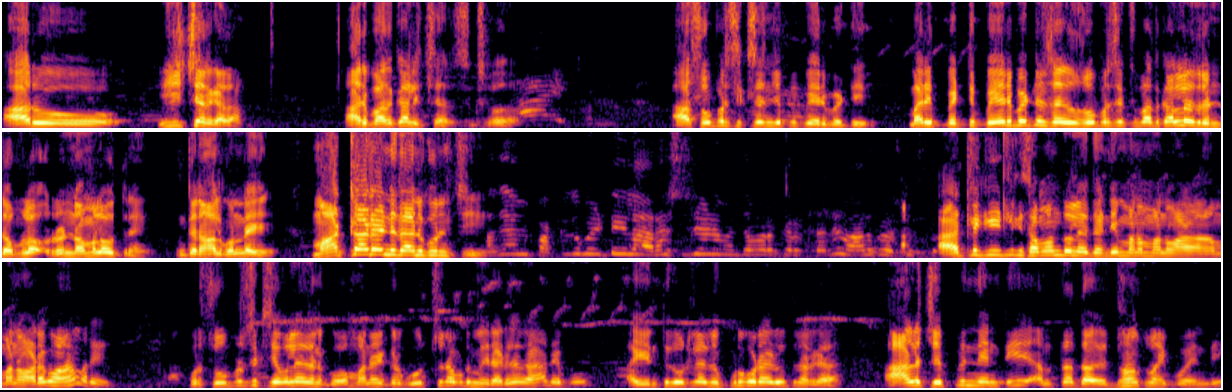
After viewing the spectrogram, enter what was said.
ఆరు ఇచ్చారు కదా. ఆరు పథకాలు ఇచ్చారు సిక్స్ ఆ సూపర్ సిక్స్ అని చెప్పి పేరు పెట్టి. మరి పెట్టి పేరు పెట్టిన సూపర్ సిక్స్ పథకాల్లో రెండు అమలు రెండు అమలు అవుతున్నాయి. ఇంకా నాలుగు ఉన్నాయి. మాట్లాడండి దాని గురించి. వాటికి వీటికి సంబంధం లేదండి. మనం మనం మనం అడగమా మరి? ఇప్పుడు సూపర్ సిక్స్ ఇవ్వలేదనుకో మనం ఇక్కడ కూర్చున్నప్పుడు మీరు అడగరా రేపు? అవి ఎందుకు ఇవ్వట్లేదు? ఇప్పుడు కూడా అడుగుతున్నారు కదా. వాళ్ళు చెప్పింది ఏంటి అంత విధ్వంసం అయిపోయింది.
